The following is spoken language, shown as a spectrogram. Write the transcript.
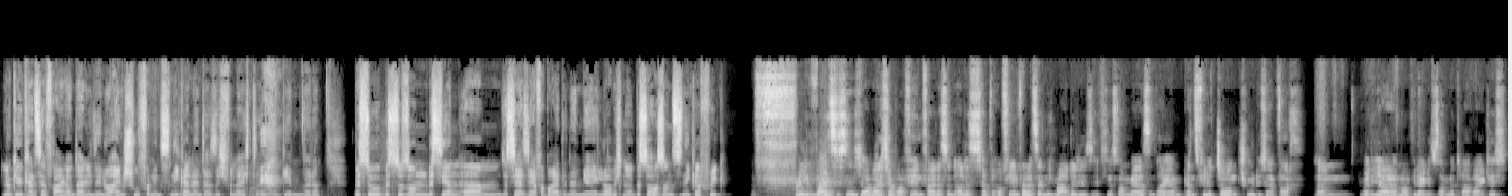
Luki, du kannst ja fragen, ob Daniel dir nur einen Schuh von den Sneakern hinter sich vielleicht äh, geben würde. Bist du, bist du so ein bisschen, ähm, das ist ja sehr verbreitet in der NBA, glaube ich, ne? Bist du auch so ein Sneaker-Freak? Freak weiß ich nicht, aber ich habe auf jeden Fall, das sind alles, ich habe auf jeden Fall, das sind nicht mal alle, die sehe ich jetzt noch mehr, es sind eigentlich ganz viele Jordan Schuhe, die ich einfach ähm, über die Jahre immer wieder gesammelt habe, eigentlich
